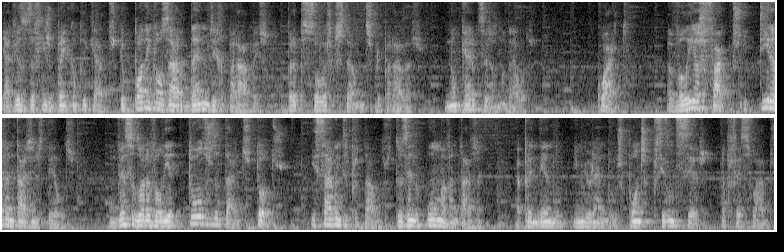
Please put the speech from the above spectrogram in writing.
E às vezes desafios bem complicados que podem causar danos irreparáveis para pessoas que estão despreparadas. Não quero que sejas uma delas. Quarto, avalia os factos e tira vantagens deles um vencedor avalia todos os detalhes, todos, e sabe interpretá-los, trazendo uma vantagem, aprendendo e melhorando os pontos que precisam de ser aperfeiçoados.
